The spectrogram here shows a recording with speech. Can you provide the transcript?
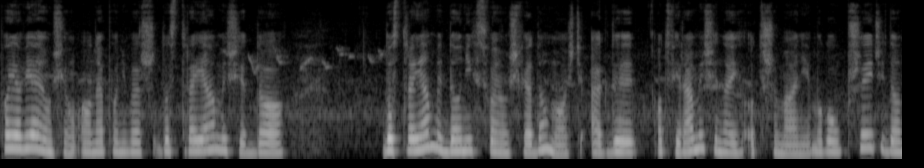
Pojawiają się one, ponieważ dostrajamy się do Dostrajamy do nich swoją świadomość, a gdy otwieramy się na ich otrzymanie, mogą przyjść do,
